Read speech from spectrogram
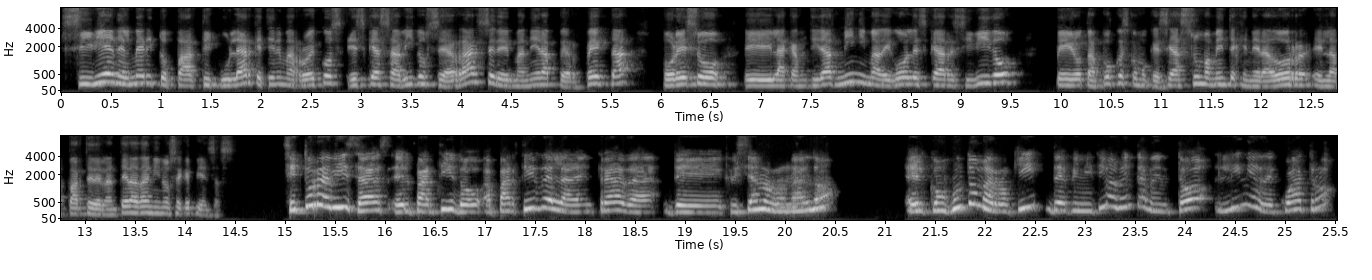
Si bien el mérito particular que tiene Marruecos es que ha sabido cerrarse de manera perfecta, por eso eh, la cantidad mínima de goles que ha recibido, pero tampoco es como que sea sumamente generador en la parte delantera. Dani, no sé qué piensas. Si tú revisas el partido a partir de la entrada de Cristiano Ronaldo, el conjunto marroquí definitivamente aventó línea de cuatro, o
